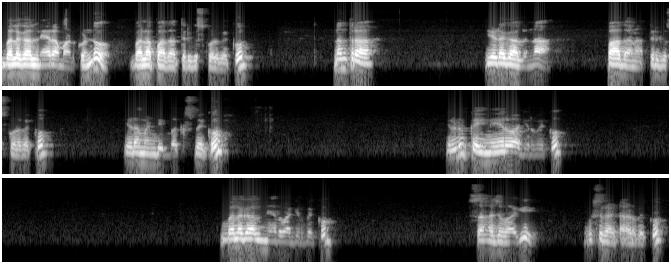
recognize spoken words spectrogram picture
ಬಲಗಾಲ್ ನೇರ ಮಾಡಿಕೊಂಡು ಬಲಪಾದ ತಿರುಗಿಸ್ಕೊಳ್ಬೇಕು. ನಂತರ ಎಡಗಾಲನ್ನ ಪಾದನ ತಿರುಗಿಸ್ಕೊಳ್ಬೇಕು. ಎಡಮಂಡಿ ಬಗ್ಸ್ಬೇಕು. ಎರಡು ಕೈ ನೇರವಾಗಿರ್ಬೇಕು. ಬಲಗಾಲ್ ನೇರವಾಗಿರ್ಬೇಕು. ಸಹಜವಾಗಿ ಉಸಿರಾಟ ಆಡಬೇಕು.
